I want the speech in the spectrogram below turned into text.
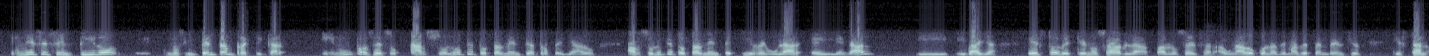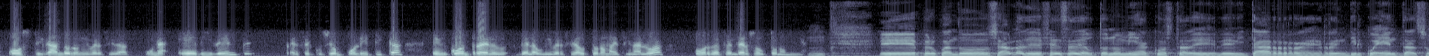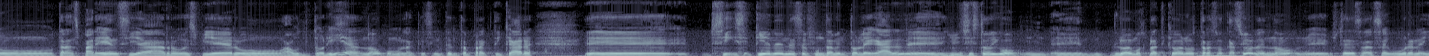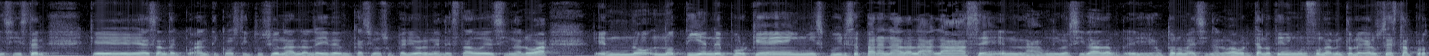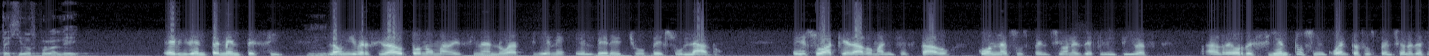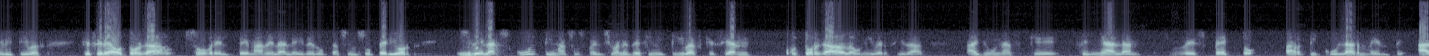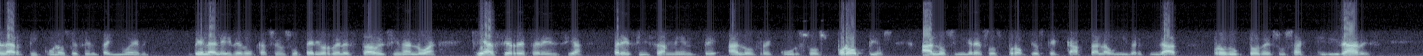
En ese sentido, eh, nos intentan practicar en un proceso absoluto y totalmente atropellado, absoluto y totalmente irregular e ilegal, y, y vaya, ¿Esto de qué nos habla Pablo César, aunado con las demás dependencias que están hostigando la universidad? Una evidente persecución política en contra de la Universidad Autónoma de Sinaloa por defender su autonomía. Eh, pero cuando se habla de defensa de autonomía a costa de, evitar eh, rendir cuentas o transparencia, Robespierre o auditorías, ¿no? Como la que se intenta practicar, eh, sí, sí tienen ese fundamento legal. Eh, yo insisto, digo, mm, lo hemos platicado en otras ocasiones, ¿no? ustedes aseguran e insisten que es anticonstitucional la ley de educación superior en el estado de Sinaloa. no, no tiene por qué inmiscuirse para nada la, la ACE en la Universidad eh, Autónoma de Sinaloa ahorita no tiene ningún fundamento legal. ¿Ustedes están protegidos por la ley? Evidentemente sí. La Universidad Autónoma de Sinaloa tiene el derecho de su lado. Eso ha quedado manifestado con las suspensiones definitivas, alrededor de 150 suspensiones definitivas que se le ha otorgado sobre el tema de la ley de educación superior. Y de las últimas suspensiones definitivas que se han otorgado a la universidad, hay unas que señalan respecto particularmente al artículo 69 de la Ley de Educación Superior del Estado de Sinaloa que hace referencia precisamente a los recursos propios, a los ingresos propios que capta la universidad producto de sus actividades.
